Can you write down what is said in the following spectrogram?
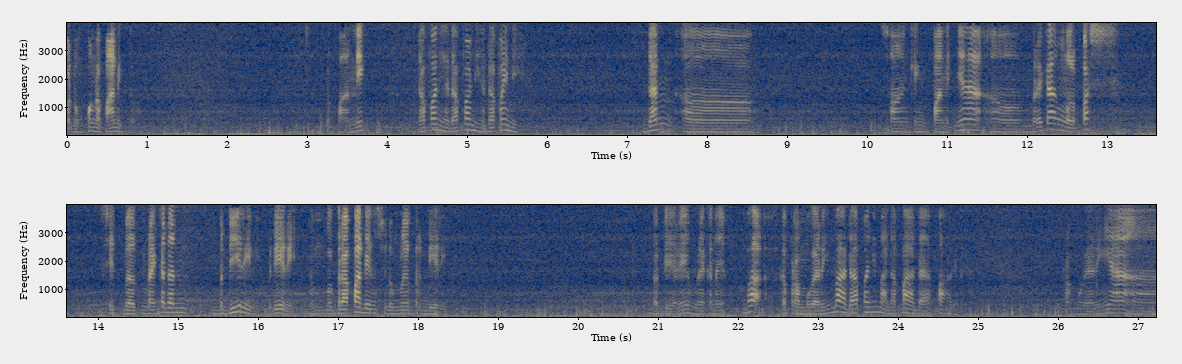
penumpang udah panik tuh. Udah panik ada apa nih? Ada apa nih? Ada apa ini? Dan uh, saking paniknya uh, mereka ngelepas seat belt mereka dan berdiri nih berdiri. Beberapa ada yang sudah mulai berdiri. Berdiri mereka nanya mbak ke pramugari mbak ada apa nih? Mbak ada apa? Ada apa? Gitu. Pramugarinya uh,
